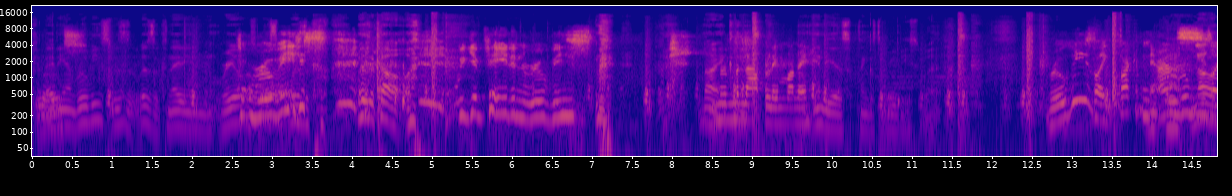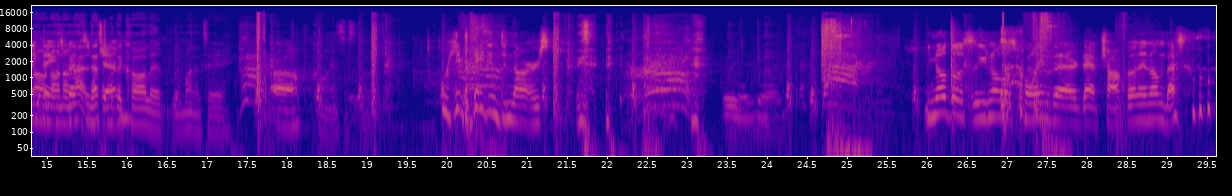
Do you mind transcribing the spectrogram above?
Canadian rubies? What is it, what is it Canadian real? Rubies. What is it called? we get paid in rubies. no, Monopoly money. India's I think it's the rubies, but Rubies? Like fucking are rubies no, like no, the no, no, not, expensive that's gem? what they call it, the monetary Oh. coins and stuff. We get paid in dinars. Oh my god. You know those you know those coins that, are, that have chocolate in them? That's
